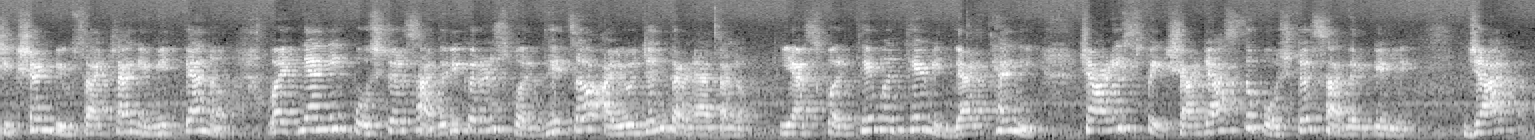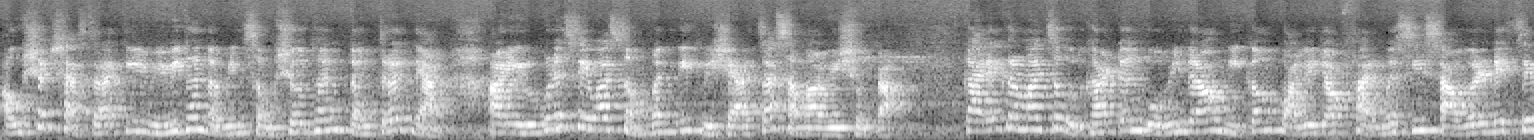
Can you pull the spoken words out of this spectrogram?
शिक्षण दिवसाच्या निमित्तानं वैज्ञानिक पोस्टर सादरीकरण स्पर्धेचं आयोजन करण्यात आलं. या स्पर्धेमध्ये विद्यार्थ्यांनी चाळीसपेक्षा जास्त पोस्टर सादर केले ज्यात औषधशास्त्रातील विविध नवीन संशोधन तंत्रज्ञान आणि रुग्णसेवा संबंधित विषयाचा समावेश होता. कार्यक्रमाचं उद्घाटन Govindrao Nikam college of pharmacy सावर्डेचे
